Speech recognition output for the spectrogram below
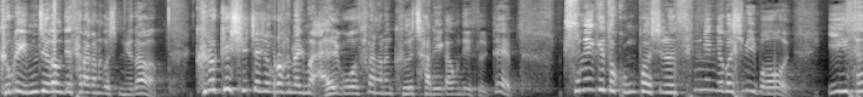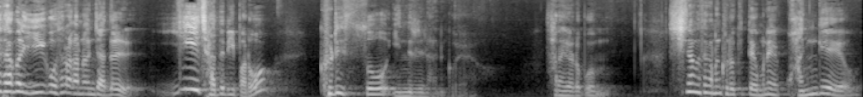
그분의 임재 가운데 살아가는 것입니다. 그렇게 실제적으로 하나님을 알고 사랑하는 그 자리 가운데 있을 때 주님께서 공포하시는 생명력을 힘입어 이 세상을 이기고 살아가는 자들, 이 자들이 바로 그리스도인들이라는 거예요. 사랑 여러분, 신앙생활은 그렇기 때문에 관계예요.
